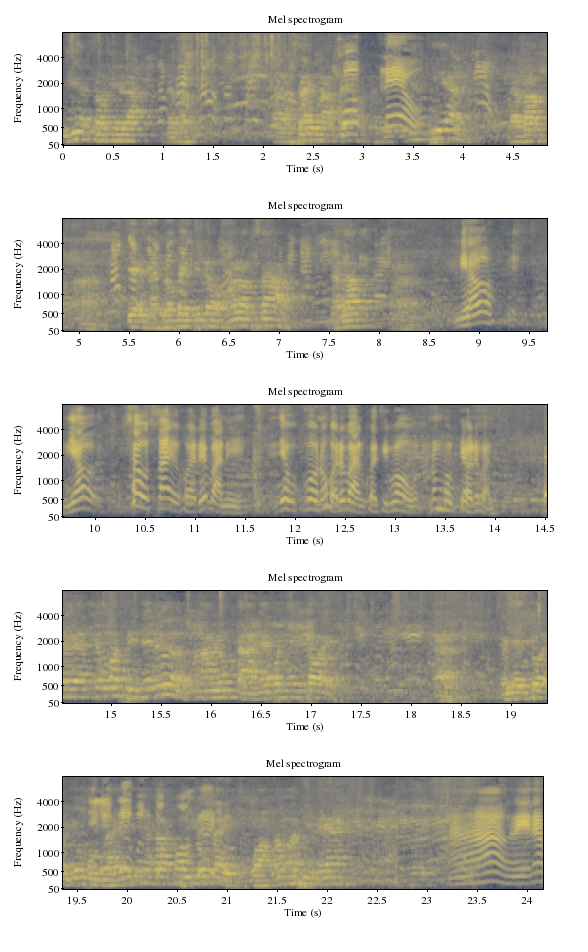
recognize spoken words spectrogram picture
เวียนตอนนี้ละนะครับใส่วาครแล้วเทียนนะครับอ่าแจ้งให้พ่อแม่พี่น้องเขารับทราบนะครับเดี๋ยวเดี๋ยวเศร้าไส้ข่อยได้บ้านนี้เดี๋ยวเว้น้ำข่อยได้บ้านข่อยสิว้าน้ำพวกเจ้าได้บ้าน แต่แบบจะว่าผิดได้เด้อมาลงตาได้พ่อยังจ้อยอ่าพ่อยังจ้อยยกมือไหนนะครับยกไหนหวังแล้วมาผิดแน่อ้าวนี่นะ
